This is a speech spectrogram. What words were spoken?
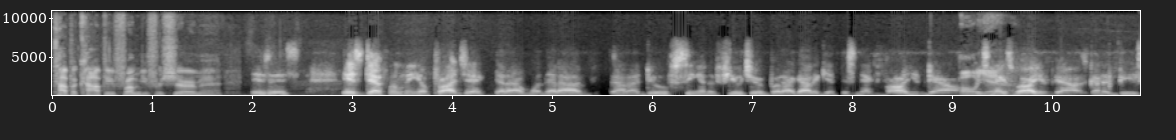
cop a copy from you for sure, man. it's, it's it's definitely a project that I want that I that I do see in the future, but I got to get this next volume down. Oh, this yeah. next volume down is gonna be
